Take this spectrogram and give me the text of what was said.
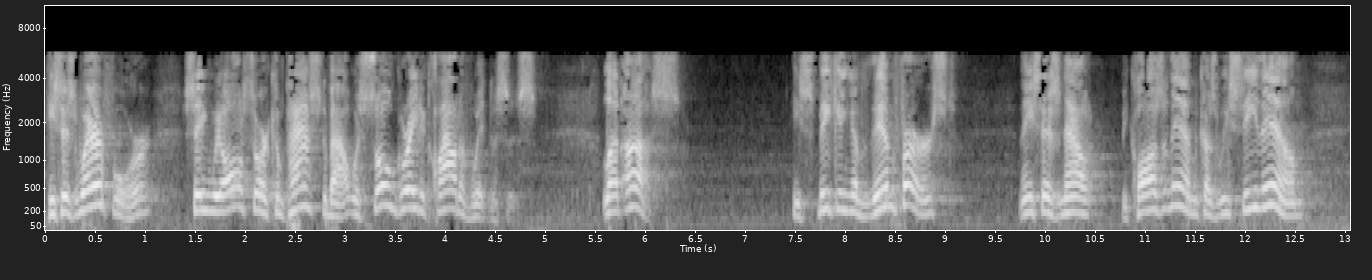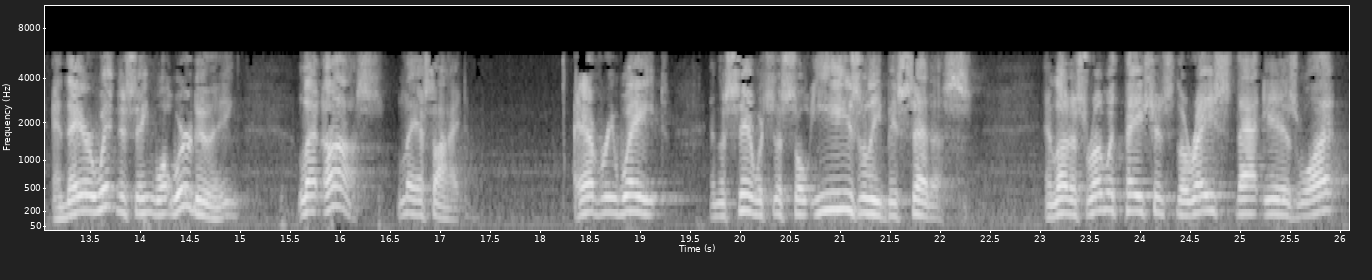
He says, Wherefore, seeing we also are compassed about with so great a cloud of witnesses. Let us, he's speaking of them first, then he says, now, because of them, because we see them, and they are witnessing what we're doing, let us lay aside every weight and the sin which does so easily beset us. And let us run with patience the race that is what?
